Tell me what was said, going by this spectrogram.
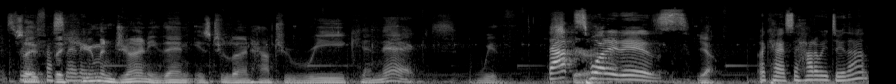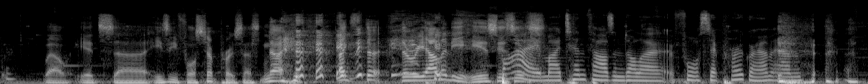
That's so really the human journey then is to learn how to reconnect with. That's spirit. what it is. Yeah. Okay, so how do we do that? Well, it's uh, easy four step process. No, like the, the reality is, is Buy my ten thousand dollar four step program, and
